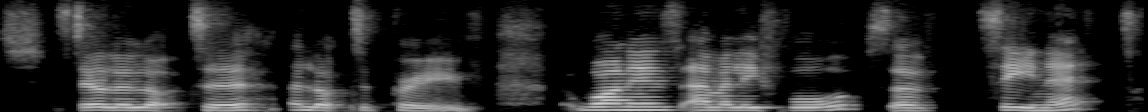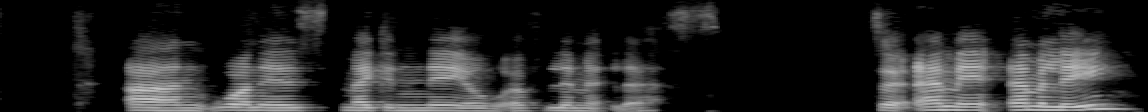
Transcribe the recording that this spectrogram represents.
still a lot to a lot to prove. One is emily forbes of Seenit and one is megan neal of limitless. So emily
